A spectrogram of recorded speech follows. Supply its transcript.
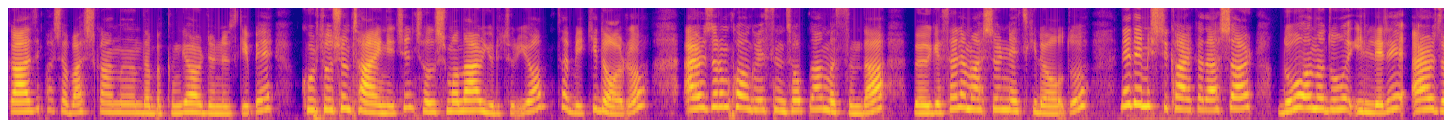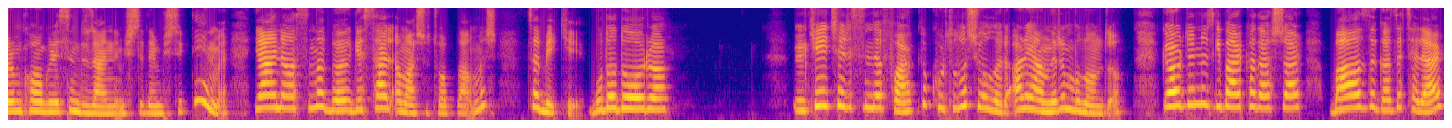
Gazi Paşa Başkanlığında bakın gördüğünüz gibi kurtuluşun tayini için çalışmalar yürütülüyor. Tabii ki doğru. Erzurum Kongresi'nin toplanmasında bölgesel amaçların etkili olduğu. Ne demiştik arkadaşlar? Doğu Anadolu illeri Erzurum Kongresi'ni düzenlemişti demiştik değil mi? Yani aslında bölgesel amaçlı toplanmış. Tabii ki bu da doğru. Ülke içerisinde farklı kurtuluş yolları arayanların bulundu. Gördüğünüz gibi arkadaşlar bazı gazeteler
